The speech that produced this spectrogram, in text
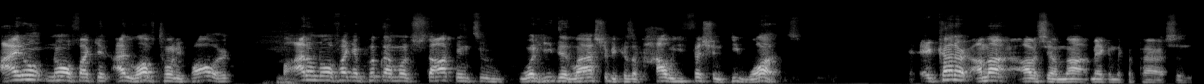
I don't know if I can. I love Tony Pollard, but I don't know if I can put that much stock into what he did last year because of how efficient he was. It kind of, I'm not, obviously, I'm not making the comparison,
